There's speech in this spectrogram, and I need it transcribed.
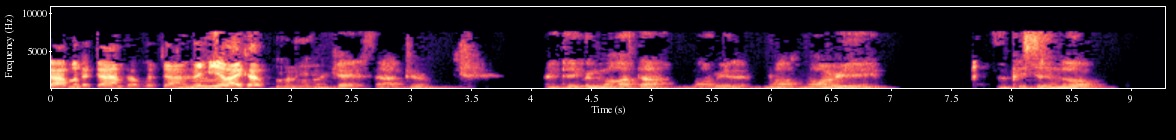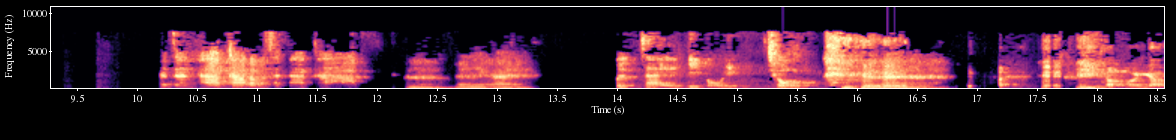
กราบมรดการครับอาจารย์ไม่มีอะไรครับโอเคสาธุไปที่คุณหมอต่อหมอวีหมอหมอวีพิษณุโลก อาจารย์ครับกล่าวนมัสการครับอ่าเป็นยังไงปลื้มใจพี่ประวิตรชมขอบคุณครับ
